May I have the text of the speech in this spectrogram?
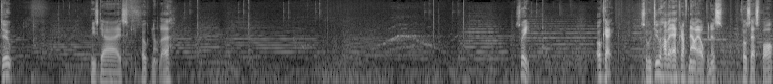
Do. These guys... Oh, not there. Sweet. Okay. So we do have an aircraft now helping us. Close air support.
